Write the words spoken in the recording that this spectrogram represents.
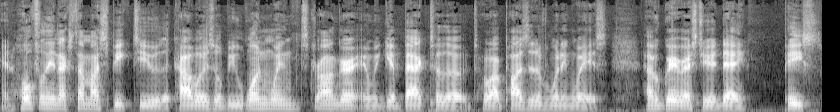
And hopefully next time I speak to you, the Cowboys will be one win stronger and we get back to the to our positive winning ways. Have a great rest of your day. Peace.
